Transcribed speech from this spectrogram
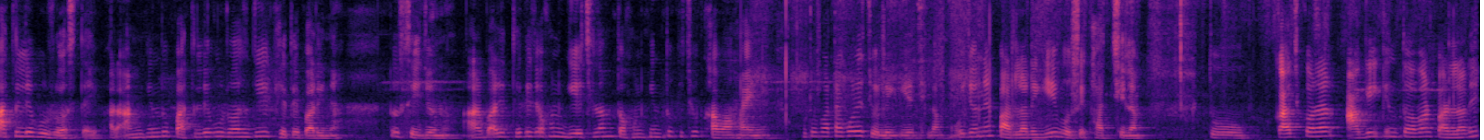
পাতিলেবুর রস দেয়। আর আমি কিন্তু পাতিলেবুর রস দিয়ে খেতে পারি না, তো সেই জন্য। আর বাড়ির থেকে যখন গিয়েছিলাম, তখন কিন্তু কিছু খাওয়া হয়নি। হুটোপাটা করে চলে গিয়েছিলাম। ওই জন্যে পার্লারে গিয়ে বসে খাচ্ছিলাম। তো কাজ করার আগেই কিন্তু আবার পার্লারে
